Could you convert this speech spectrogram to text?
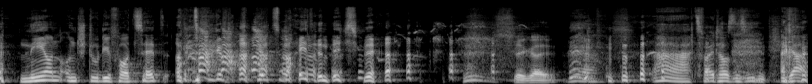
Neon und StudiVZ. Und die gibt es beide nicht mehr. Sehr geil. Ah, 2007. Ja,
